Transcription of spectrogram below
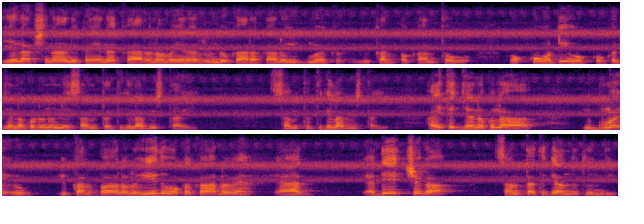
ఏ లక్షణానికైనా కారణమైన రెండు కారకాలు యుగ్మ వికల్పకాలతో ఒక్కొక్కటి ఒక్కొక్క జనకుడి నుండి సంతతికి లభిస్తాయి. సంతతికి లభిస్తాయి. అయితే జనకుల యుగ్మ వికల్పాలలో ఏదో ఒక కారణం యథేచ్ఛగా సంతతికి అందుతుంది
